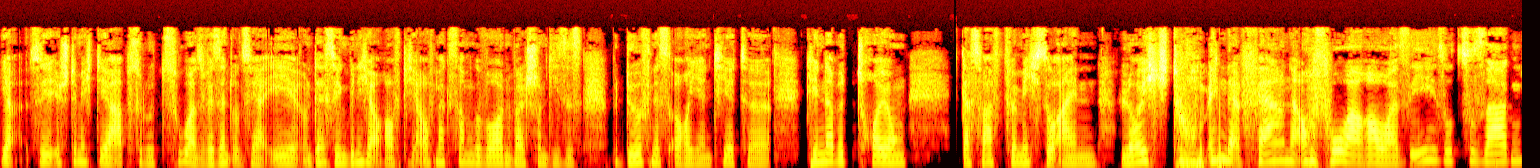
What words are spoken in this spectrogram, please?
Ja, stimme ich dir absolut zu. Also wir sind uns ja eh, und deswegen bin ich auch auf dich aufmerksam geworden, weil schon dieses bedürfnisorientierte Kinderbetreuung, das war für mich so ein Leuchtturm in der Ferne auf hoher rauer See sozusagen,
